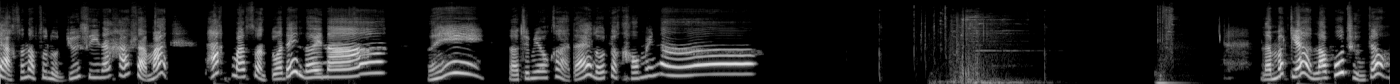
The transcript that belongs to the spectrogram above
อยากสนับสนุนยูซีนะคะ สามารถทักมาส่วนตัวได้เลยนะ เฮ้ย เราจะมีโอกาสได้ลดกับเขาไหมนะ แล้วเมื่อกี้เราพูดถึงเจ้าโฮ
